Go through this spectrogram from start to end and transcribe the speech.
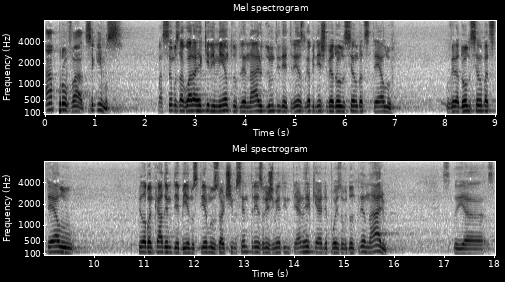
aprovado. Seguimos. Passamos agora a requerimento do plenário do 33 do gabinete do vereador Luciano Batistello o vereador Luciano Batistello, pela bancada do MDB, nos termos do artigo 103 do regimento interno, requer depois do ouvidor do plenário e as,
